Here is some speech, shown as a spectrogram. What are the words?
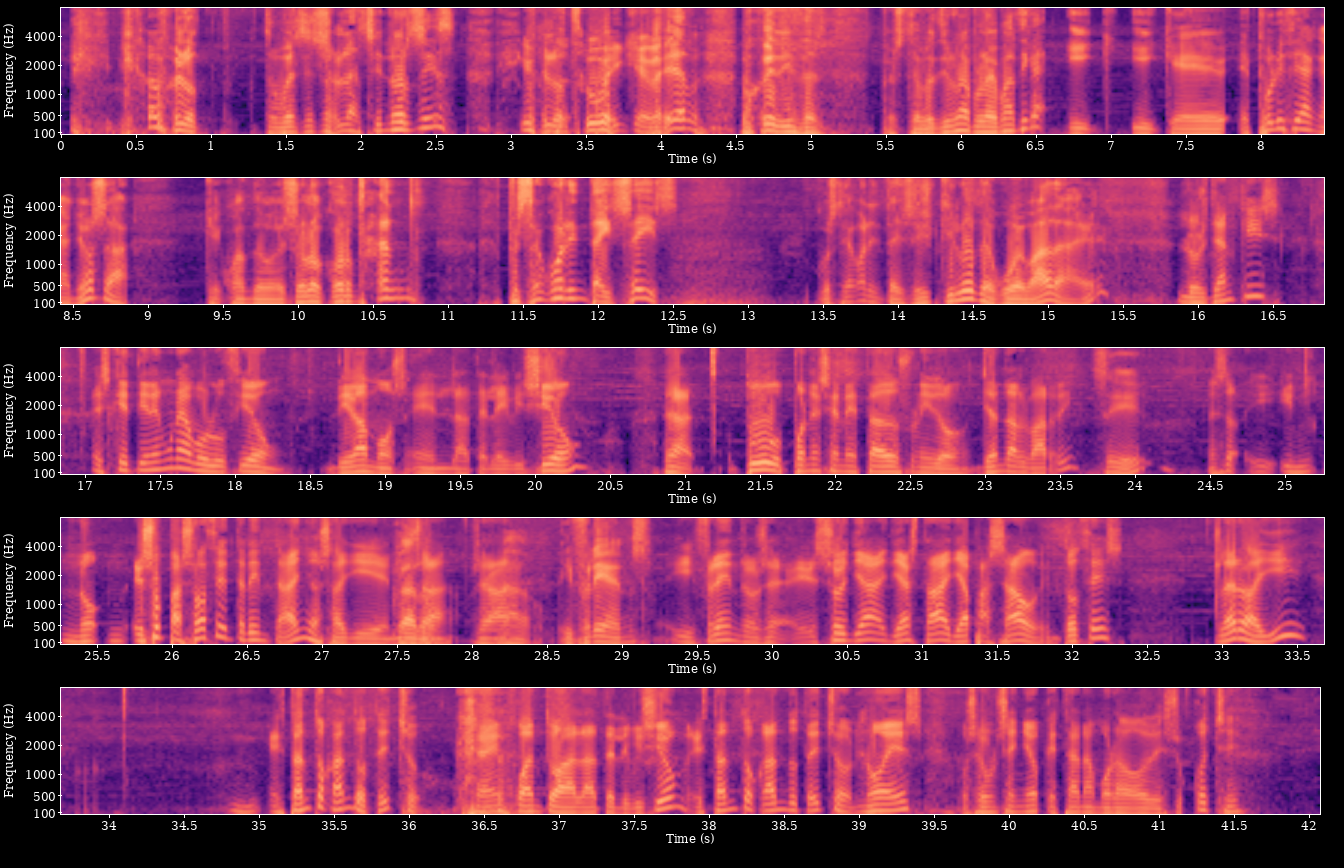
Lo- tú ves eso en la sinopsis y me lo tuve que ver. Porque dices, pero este tiene una problemática y, y que es publicidad engañosa. Que cuando eso lo cortan, pesa 46. Cuesta 46 kilos de huevada, ¿eh? Los Yankees es que tienen una evolución, digamos, en la televisión. O sea, tú pones en Estados Unidos Yandal Barry. Sí, esto- y, y no, eso pasó hace 30 años allí en claro. USA. O sea, Claro. Y Friends. y Friends, o sea, eso ya, ya está, ya ha pasado. Entonces, claro, allí están tocando techo. O sea, en cuanto a la televisión, están tocando techo. No es, o sea, un señor que está enamorado de su coche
